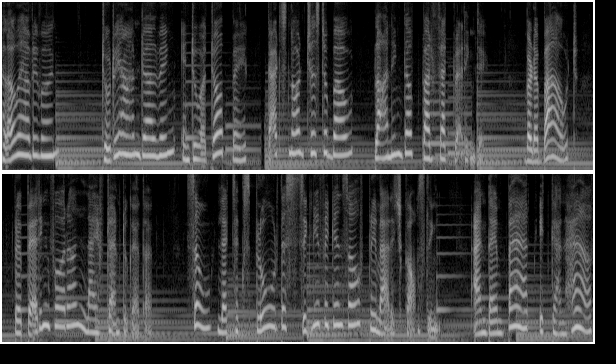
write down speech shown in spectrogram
Hello everyone. Today I am delving into a topic that's not just about planning the perfect wedding day, but about preparing for a lifetime together. So, let's explore the significance of pre-marriage counseling and the impact it can have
